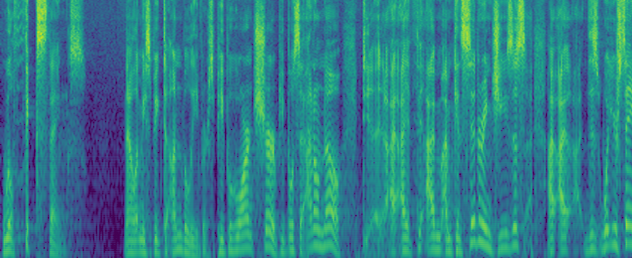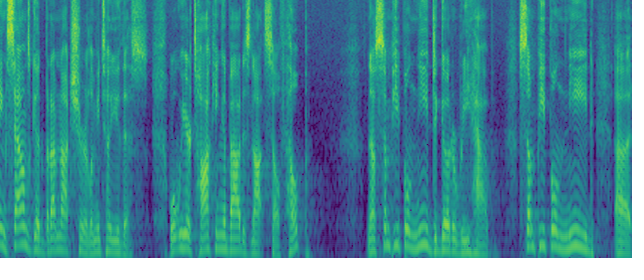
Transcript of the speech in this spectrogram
will fix things. Now, let me speak to unbelievers, people who aren't sure. People say, I don't know. I, am I'm considering Jesus. I, I, this, what you're saying sounds good, but I'm not sure. Let me tell you this what we are talking about is not self help. Now, some people need to go to rehab. Some people need, uh,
